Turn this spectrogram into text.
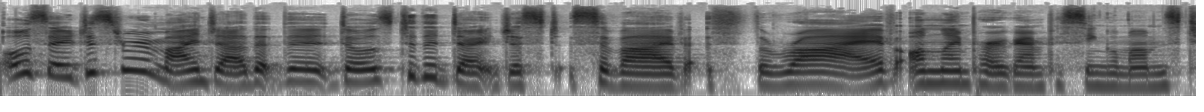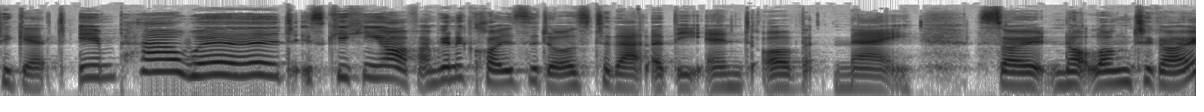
Also, just a reminder that the Doors to the Don't Just Survive, Thrive online program for single mums to get empowered is kicking off. I'm going to close the doors to that at the end of May. So, not long to go.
